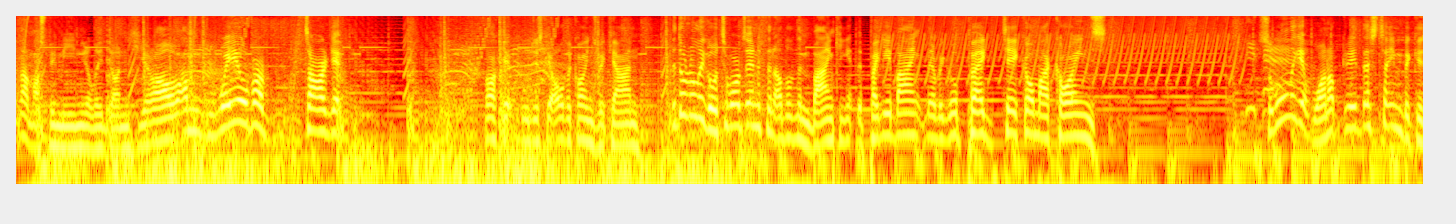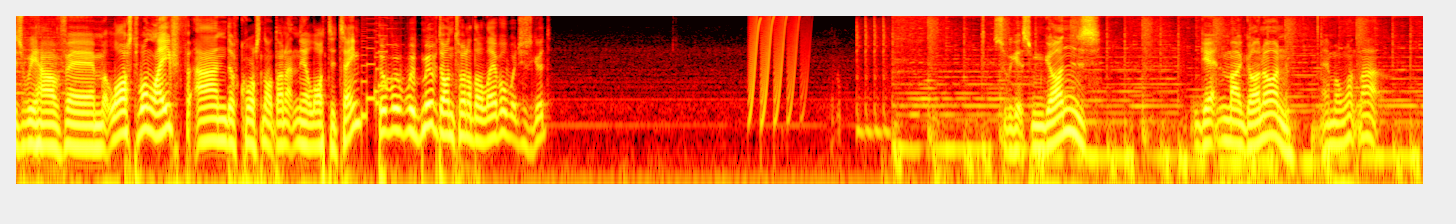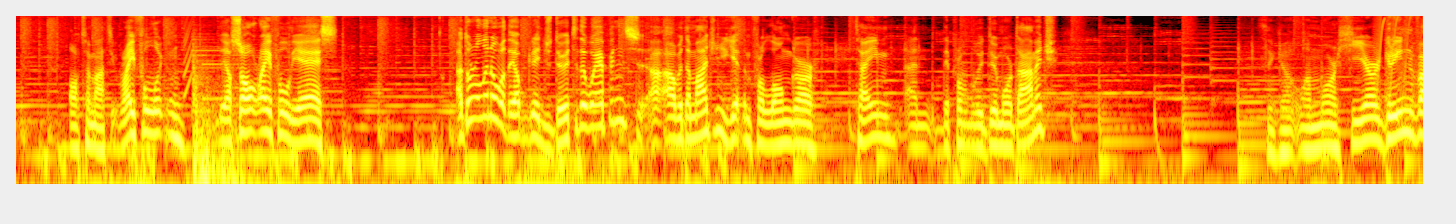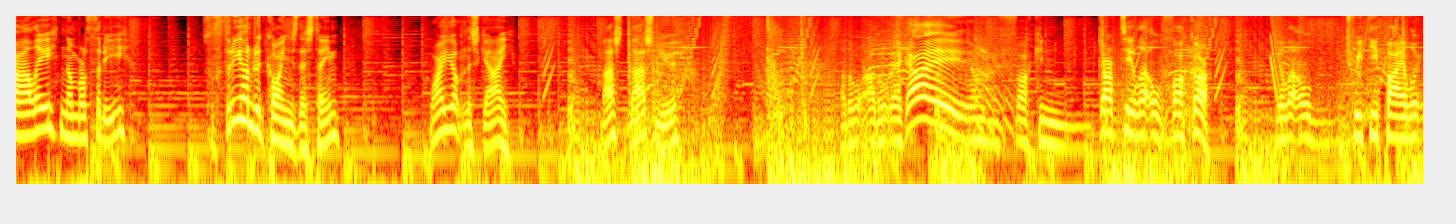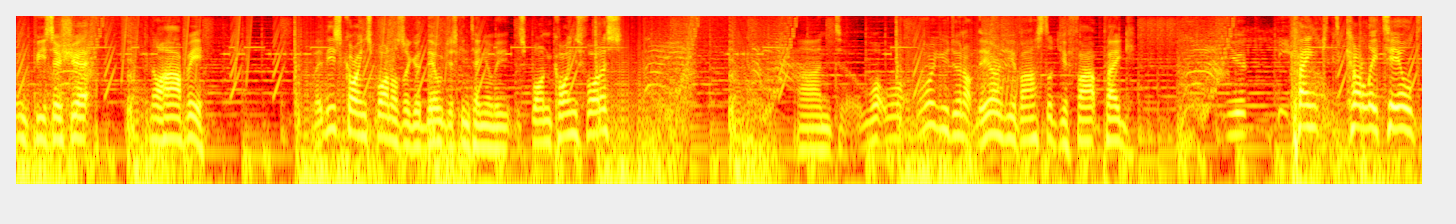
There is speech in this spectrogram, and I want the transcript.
That must be me nearly done here. Oh, I'm way over target. Fuck it, we'll just get all the coins we can. They don't really go towards anything other than banking at the piggy bank. There we go, pig, take all my coins. So we'll only get one upgrade this time because we have um, lost one life and of course not done it in the allotted time. But we've moved on to another level, which is good. So we get some guns. Getting my gun on. Um, I want that automatic rifle looking. The assault rifle, yes. I don't really know what the upgrades do to the weapons. I, I would imagine you get them for longer time and they probably do more damage. I think I got one more here. Green Valley, number three. So 300 coins this time. Why are you up in the sky? That's that's new. I don't I don't reckon. Aye, oh, you fucking dirty little fucker. You little Tweety Pie looking piece of shit. Not happy. Like, these coin spawners are good. They'll just continually spawn coins for us. And what, what, what are you doing up there, you bastard, you fat pig? You pink, curly-tailed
